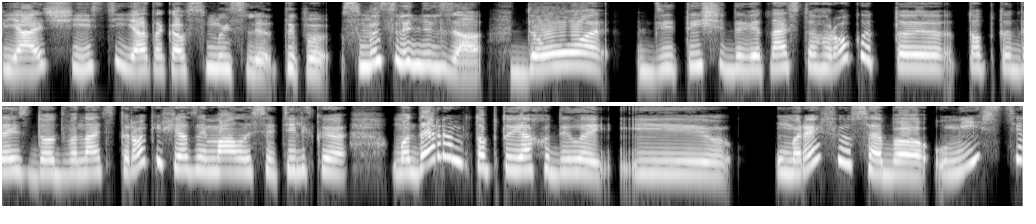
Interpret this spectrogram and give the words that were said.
5-6, і я така в смислі, типу, в смислі нельзя. До 2019 року, то, тобто десь до 12 років, я займалася тільки модерном, тобто я ходила і у Мерефі у себе у місті,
